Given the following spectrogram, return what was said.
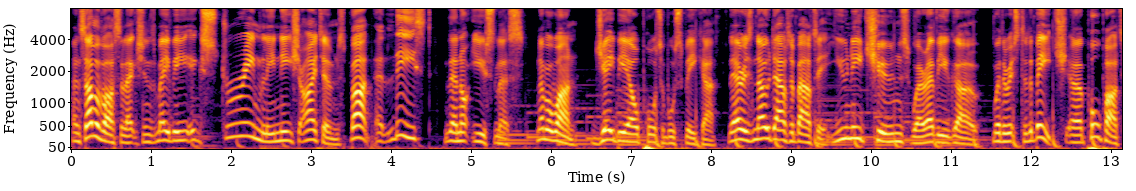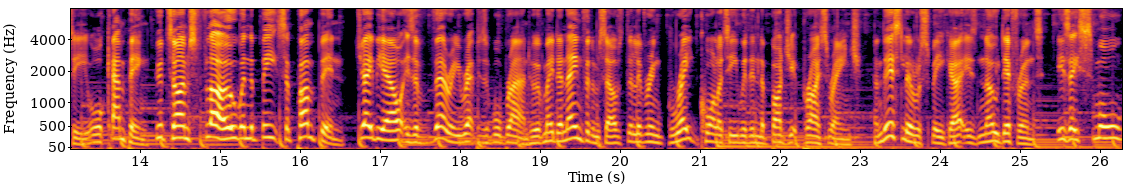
And some of our selections may be extremely niche items, but at least they're not useless. Number one, JBL portable speaker. There is no doubt about it, you need tunes wherever you go, whether it's to the beach, a pool party, or camping. Good times flow when the beats are pumping. JBL is a very reputable brand who have made a name for themselves delivering great quality within the budget price range. And this little speaker is no different. It is a small,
